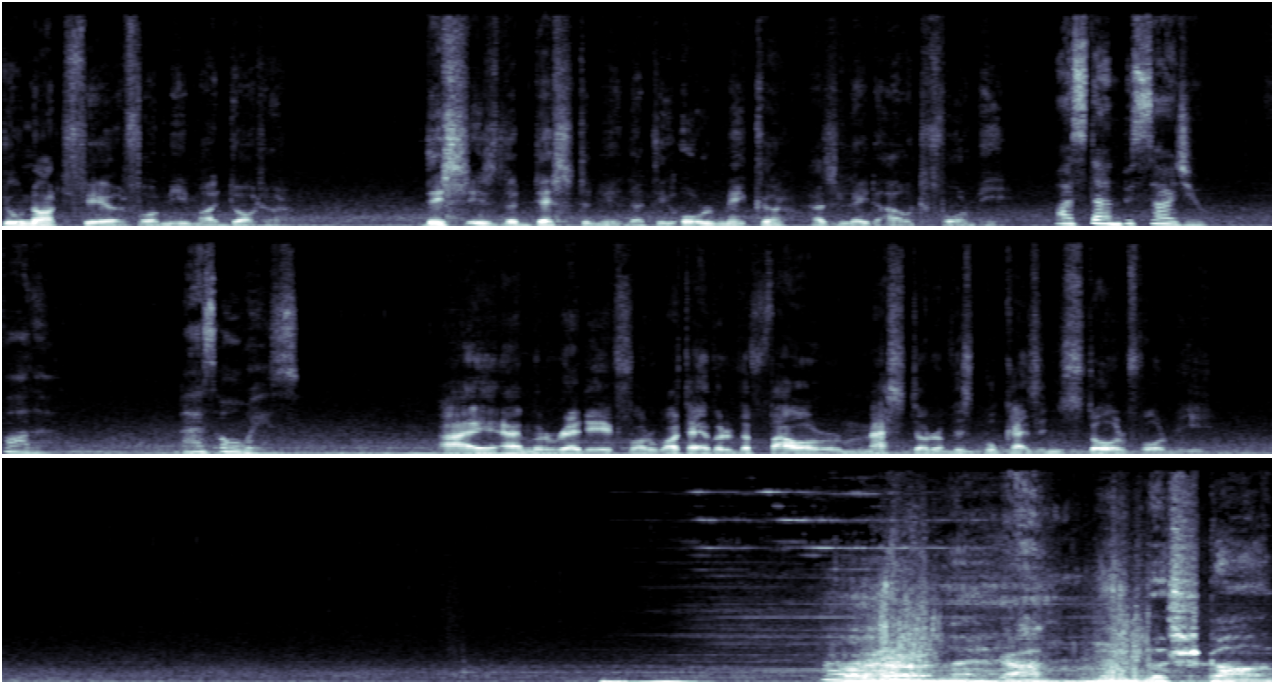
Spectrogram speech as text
Do not fear for me, my daughter. This is the destiny that the All-Maker has laid out for me. I stand beside you, Father, as always. I am ready for whatever the foul master of this book has in store for me. The Skaal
